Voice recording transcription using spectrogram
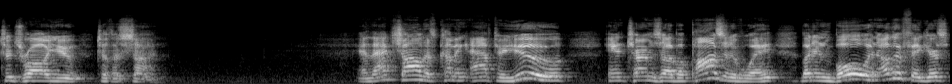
to draw you to the Son. And that child is coming after you in terms of a positive way, but in Bo and other figures,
